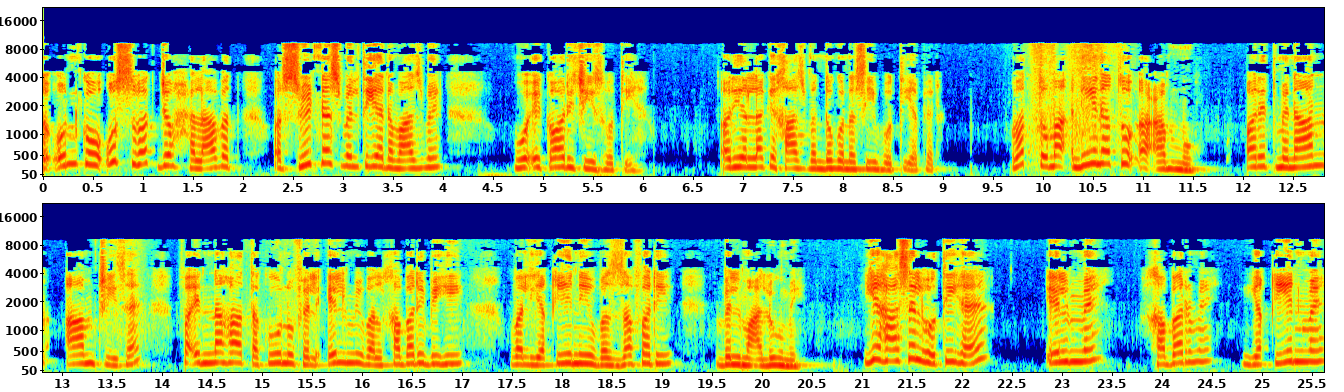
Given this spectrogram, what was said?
تو ان کو اس وقت جو حلاوت اور سویٹنس ملتی ہے نماز میں وہ ایک اور ہی چیز ہوتی ہے اور یہ اللہ کے خاص بندوں کو نصیب ہوتی ہے پھر وقت نین تو امو اور اطمینان عام چیز ہے ف تکون فل علم و الخبر بھی ول یقینی و ظفری بال معلوم یہ حاصل ہوتی ہے علم میں خبر میں یقین میں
